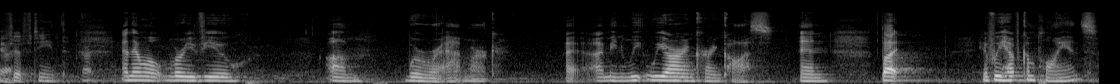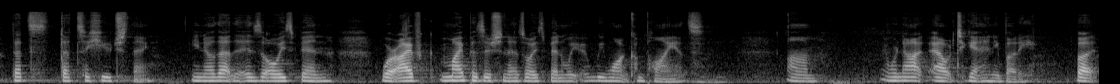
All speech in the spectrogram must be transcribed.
Yeah. 15th. Uh, And then we'll review um, where we're at, Mark. I, I mean, we, we are incurring costs, and, but if we have compliance, that's, that's a huge thing. You know, that has always been where I've, my position has always been, we, we want compliance. Um, And we're not out to get anybody, but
